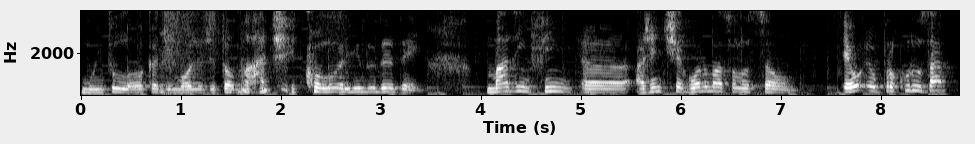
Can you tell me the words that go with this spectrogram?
muito louca de molho de tomate colorindo o desenho. Mas enfim, uh, a gente chegou numa solução. Eu, eu procuro usar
